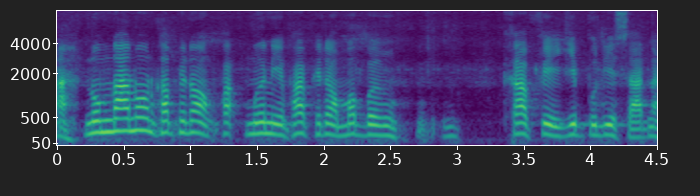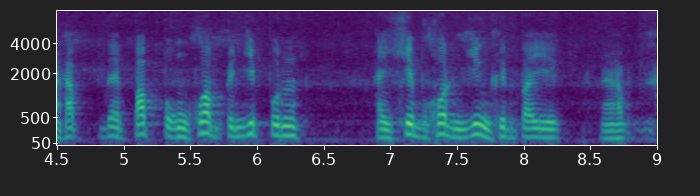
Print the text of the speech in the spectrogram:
อะนุ่มหน้าโน่นครับพี่น้องมือนี้พาพี่น้องมาเบิงคาเฟ่ญี่ปุ่นอีสานนะครับ ได้ปรับปรุงความเป็นญี่ปุ่นให้เข้มข้นยิ่งขึ้นไปอีกนะครับค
